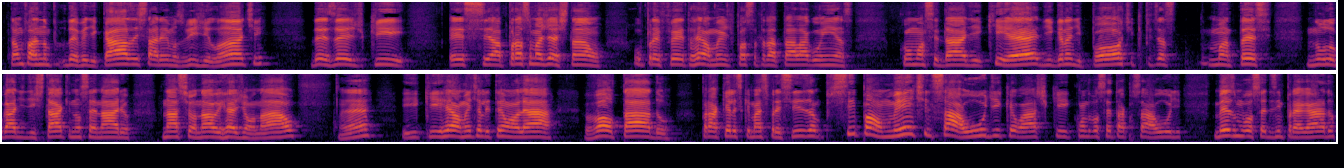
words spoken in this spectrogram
estamos fazendo o dever de casa, estaremos vigilantes. Desejo que esse, a próxima gestão, o prefeito realmente possa tratar Lagoinhas como uma cidade que é de grande porte, que precisa manter-se no lugar de destaque no cenário nacional e regional, né? E que realmente ele tem um olhar voltado para aqueles que mais precisam, principalmente saúde, que eu acho que quando você está com saúde, mesmo você desempregado,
